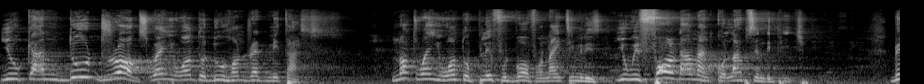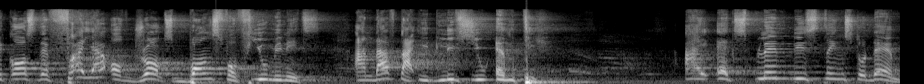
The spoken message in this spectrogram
You can do drugs when you want to do 100 meters, not when you want to play football for 90 minutes. You will fall down and collapse in the pitch. Because the fire of drugs burns for few minutes and after it leaves you empty. I explained these things to them.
